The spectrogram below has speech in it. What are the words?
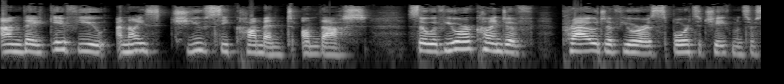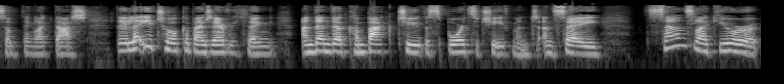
and they'll give you a nice juicy comment on that. So if you're kind of proud of your sports achievements or something like that, they let you talk about everything and then they'll come back to the sports achievement and say, sounds like you're,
